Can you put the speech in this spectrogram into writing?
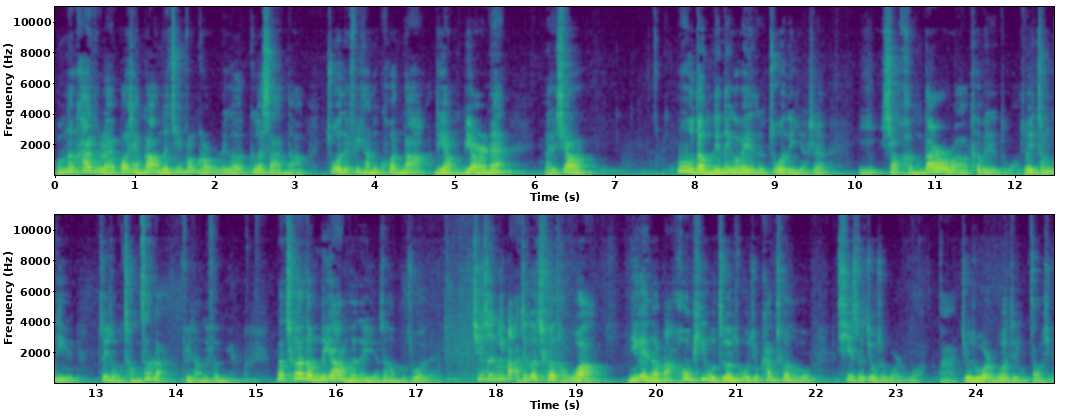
我们能看出来保险杠的进风口这个格栅呢做的非常的宽大，两边呢，呃，像雾灯的那个位置做的也是一小横道啊，特别的多，所以整体这种层次感非常的分明。那车灯的样子呢，也是很不错的。其实你把这个车头啊，你给它把后屁股遮住，就看车头，其实就是沃尔沃啊，就是沃尔沃这种造型，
